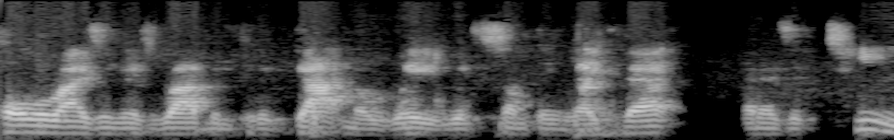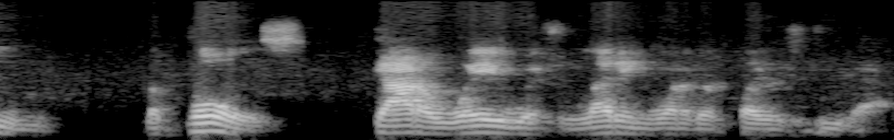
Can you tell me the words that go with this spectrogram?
polarizing as Rodman could have gotten away with something like that, and as a team the Bulls got away with letting one of their players do that.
